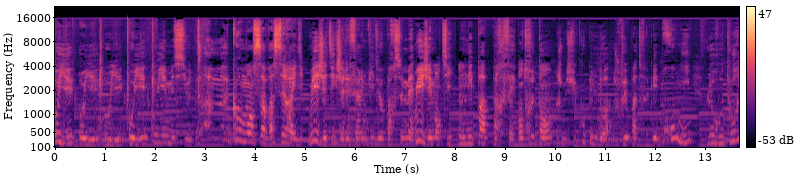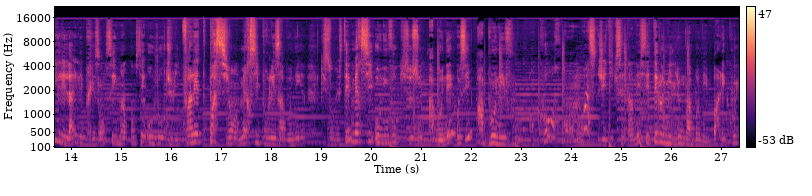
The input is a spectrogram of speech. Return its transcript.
oyez, oyez, oyez, oyez, oyez, messieurs, dames, comment ça va, c'est Raidi? Oui, j'ai dit que j'allais faire une vidéo par semaine. Oui, j'ai menti, on n'est pas parfait. Entre temps, je me suis coupé le doigt, je fais pas de fuck. Mais promis, le retour, il est là, il est présent, c'est maintenant, c'est aujourd'hui. Fallait être patient, merci pour les abonnés qui sont restés, merci aux nouveaux qui se sont abonnés aussi. Abonnez-vous encore J'ai dit que cette année c'était le million d'abonnés. Bah les couilles,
